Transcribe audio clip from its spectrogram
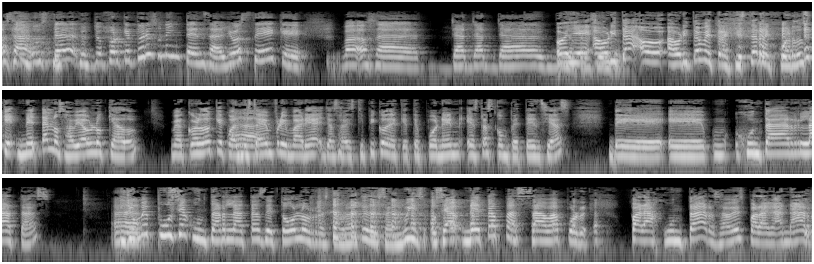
o sea, usted, yo, porque tú eres una intensa. Yo sé que, o sea, ya, ya, ya. Oye, ahorita, ahorita me trajiste recuerdos que neta los había bloqueado. Me acuerdo que cuando Ajá. estaba en primaria, ya sabes, típico de que te ponen estas competencias de eh, juntar latas. Y yo me puse a juntar latas de todos los restaurantes de San Luis. O sea, neta pasaba por para juntar, ¿sabes? Para ganar,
